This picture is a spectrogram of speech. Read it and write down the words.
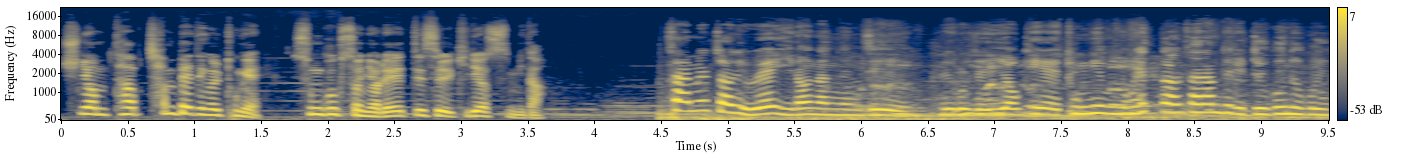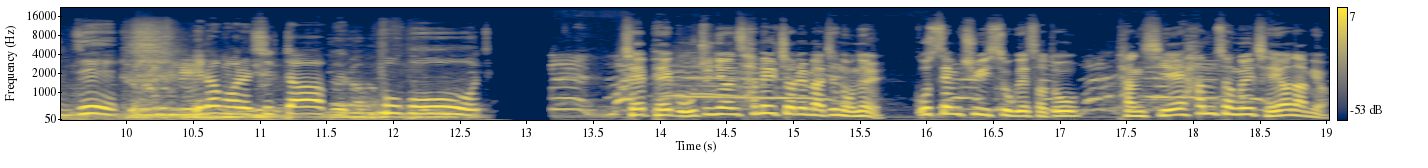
추념탑 참배 등을 통해 순국선열의 뜻을 기렸습니다. 3.1절이 왜 일어났는지 그리고 이제 여기에 독립운동 했던 사람들이 누구누구인지 이런 거를 직접 보고 제105주년 3.1절을 맞은 오늘 꽃샘추위 속에서도 당시의 함성을 재현하며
